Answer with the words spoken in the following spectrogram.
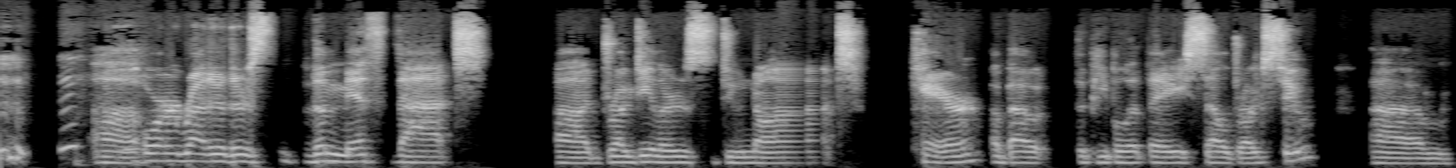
uh, or rather, there's the myth that uh, drug dealers do not care about the people that they sell drugs to. Um,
